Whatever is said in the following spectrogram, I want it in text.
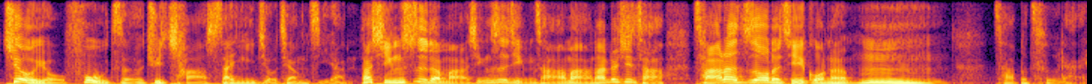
就有负责去查三一九枪击案，他刑事的嘛，刑事警察嘛，他就去查，查了之后的结果呢，嗯，查不出来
